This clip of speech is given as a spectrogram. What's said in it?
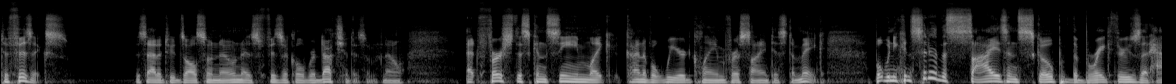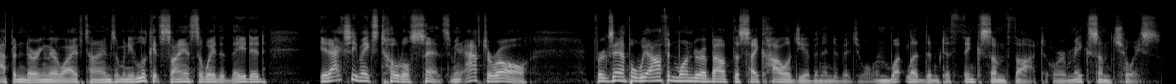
to physics. This attitude is also known as physical reductionism. Now, at first, this can seem like kind of a weird claim for a scientist to make. But when you consider the size and scope of the breakthroughs that happened during their lifetimes, and when you look at science the way that they did, it actually makes total sense. I mean, after all, for example, we often wonder about the psychology of an individual and what led them to think some thought or make some choice.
